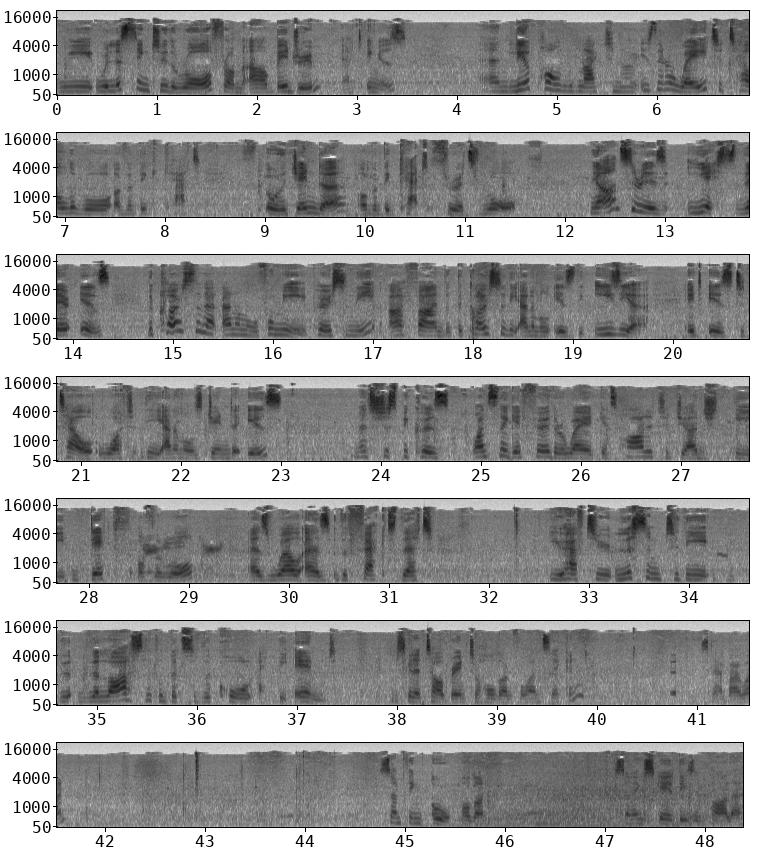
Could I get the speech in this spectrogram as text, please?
we were listening to the roar from our bedroom at Inger's, And Leopold would like to know is there a way to tell the roar of a big cat or the gender of a big cat through its roar? The answer is yes, there is. The closer that animal, for me personally, I find that the closer the animal is, the easier it is to tell what the animal's gender is. And that's just because once they get further away, it gets harder to judge the depth of the roar, as well as the fact that you have to listen to the, the, the last little bits of the call at the end. I'm just going to tell Brent to hold on for one second. Stand by one. Something, oh, hold on. Something scared these Impala.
